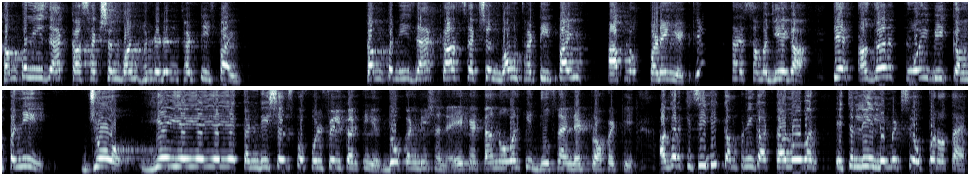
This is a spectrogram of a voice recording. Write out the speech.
companies act का सेक्शन 135 कंपनीज़ एक्ट का सेक्शन 135 आप लोग पढ़ेंगे। क्या कहता है? समझिएगा कि अगर कोई भी कंपनी जो ये ये ये ये ये कंडीशंस को फुलफिल करती है, दो कंडीशन है। एक है टर्नओवर की, दूसरा है नेट प्रॉफिट की। अगर किसी भी कंपनी का टर्नओवर इतनी लिमिट से ऊपर होता है,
